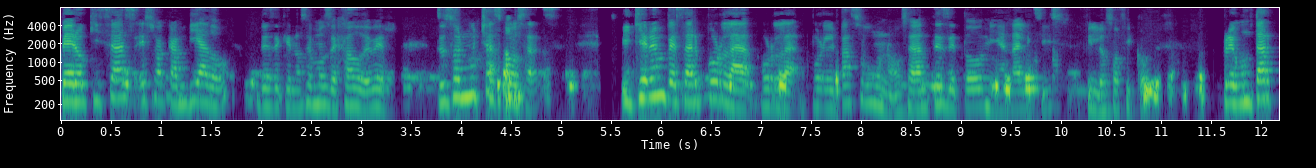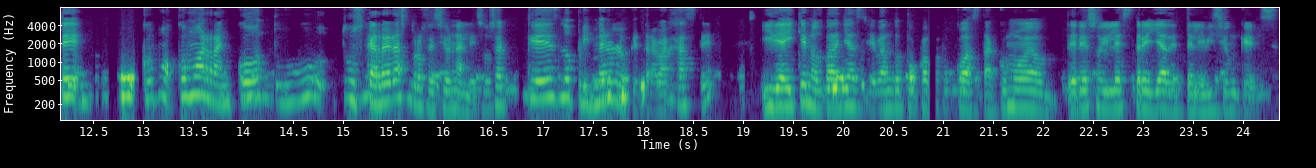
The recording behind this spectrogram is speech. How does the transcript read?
Pero quizás eso ha cambiado desde que nos hemos dejado de ver. Entonces son muchas cosas. Y quiero empezar por, la, por, la, por el paso uno, o sea, antes de todo mi análisis filosófico, preguntarte cómo, cómo arrancó tu, tus carreras profesionales, o sea, qué es lo primero en lo que trabajaste y de ahí que nos vayas llevando poco a poco hasta cómo eres hoy la estrella de televisión que eres.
